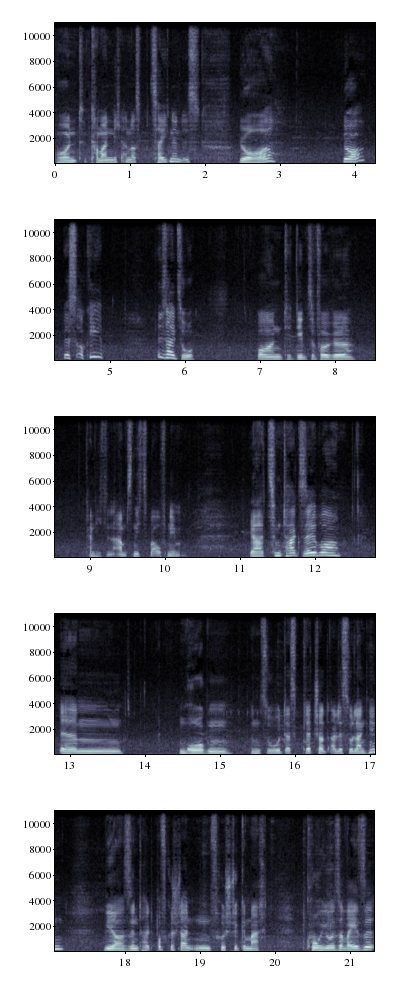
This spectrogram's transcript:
und kann man nicht anders bezeichnen, ist ja, ja, ist okay, ist halt so. Und demzufolge kann ich dann abends nichts mehr aufnehmen. Ja, zum Tag selber, ähm, morgen und so, das plätschert alles so lang hin. Wir sind halt aufgestanden, Frühstück gemacht. Kurioserweise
